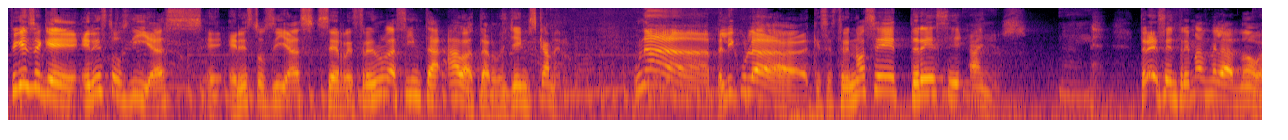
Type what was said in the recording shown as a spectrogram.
fíjense que en estos días, eh, en estos días se reestrenó la cinta Avatar de James Cameron. Una película que se estrenó hace 13 años. 13, entre más me la... No,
